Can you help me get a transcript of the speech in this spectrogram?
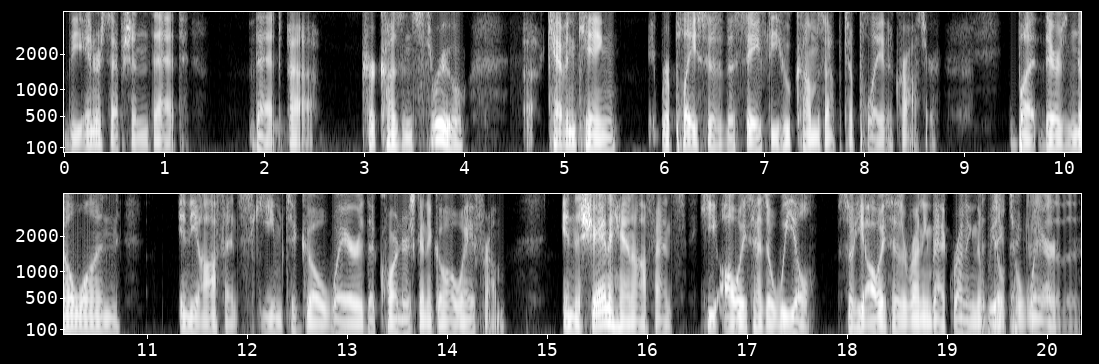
the interception that that uh, Kirk Cousins threw. Uh, Kevin King replaces the safety who comes up to play the crosser, but there's no one in the offense scheme to go where the corner is going to go away from. In the Shanahan offense, he always has a wheel, so he always has a running back running the To wheel to that guy where out of the-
